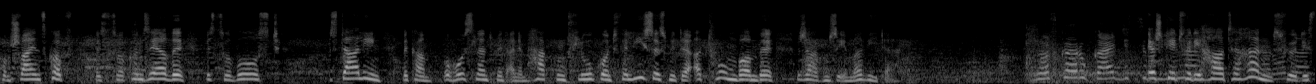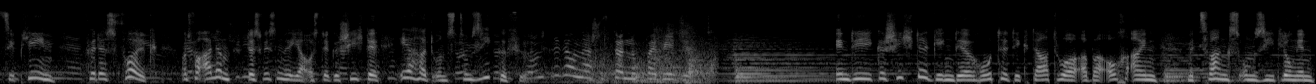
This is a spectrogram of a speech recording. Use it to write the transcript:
Vom Schweinskopf bis zur Konserve bis zur Wurst. Stalin bekam Russland mit einem Hackenflug und verließ es mit der Atombombe, sagen sie immer wieder. Er steht für die harte Hand, für Disziplin, für das Volk. Und vor allem, das wissen wir ja aus der Geschichte, er hat uns zum Sieg geführt. In die Geschichte ging der rote Diktator aber auch ein mit Zwangsumsiedlungen,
